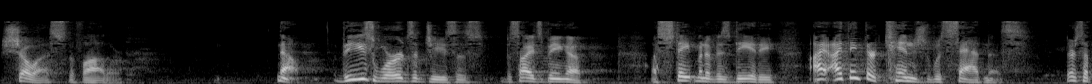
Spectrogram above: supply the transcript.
show us the Father? Now, these words of Jesus, besides being a, a statement of his deity, I, I think they're tinged with sadness. There's a,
